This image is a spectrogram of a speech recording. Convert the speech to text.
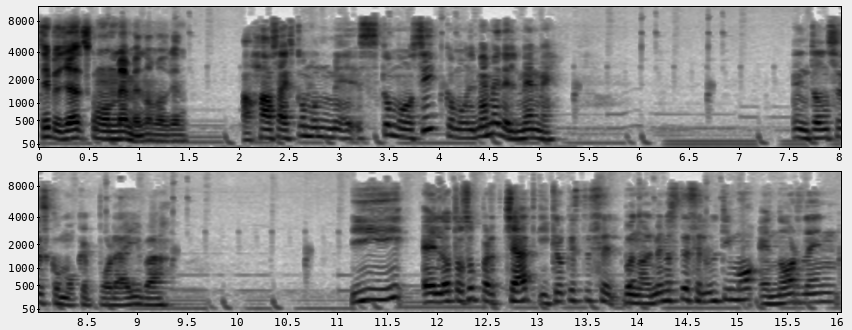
Sí, pues ya es como un meme, ¿no? Más bien. Ajá, o sea, es como un es como sí, como el meme del meme. Entonces como que por ahí va. Y el otro super chat y creo que este es el, bueno, al menos este es el último en orden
